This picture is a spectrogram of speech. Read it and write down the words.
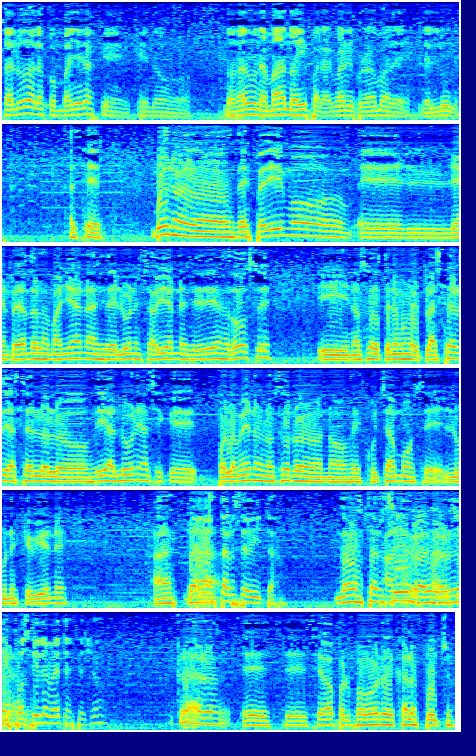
saludo a los compañeros que, que nos, nos dan una mano ahí para armar el programa del lunes. Así es. Bueno, nos despedimos el Enredando las Mañanas de lunes a viernes de 10 a 12 y nosotros tenemos el placer de hacerlo los días lunes, así que por lo menos nosotros nos escuchamos el lunes que viene hasta... No va a estar Cevita. No va a estar ah, ¿verdad? Y posiblemente esté yo. Claro, este, se va por favor dejar los puchos.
